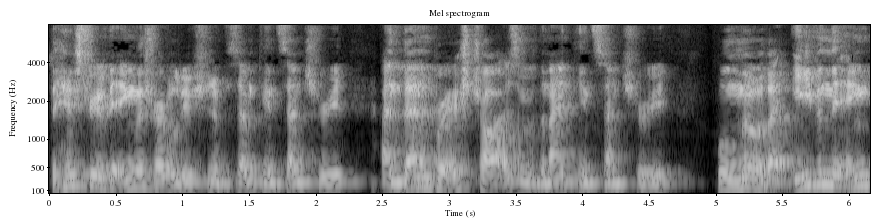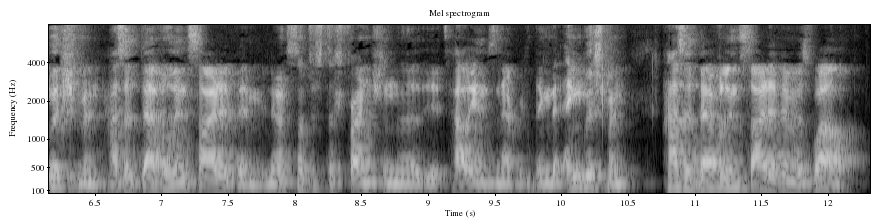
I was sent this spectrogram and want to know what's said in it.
the history of the English Revolution of the 17th century, and then British Chartism of the 19th century, will know that even the Englishman has a devil inside of him. You know, it's not just the French and the, the Italians and everything. The Englishman has a devil inside of him as well.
